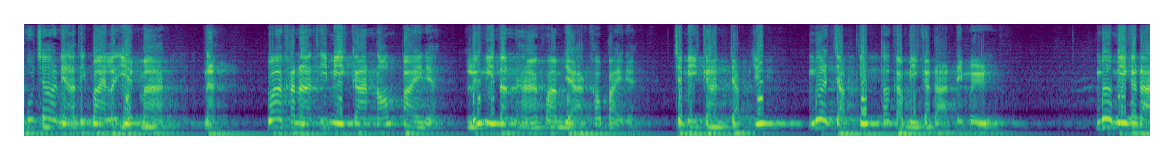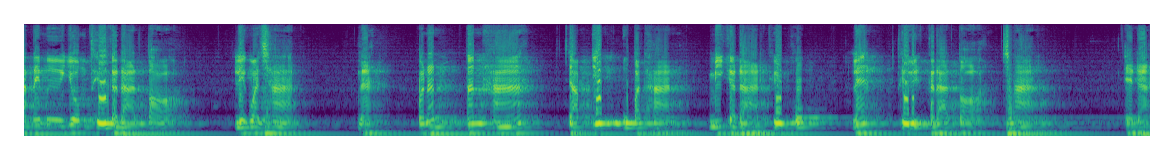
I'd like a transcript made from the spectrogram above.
ผู้เจ้าเนี่ยอธิบายละเอียดมากนะว่าขณะที่มีการน้อมไปเนี่ยหรือมีตัณหาความอยากเข้าไปเนี่ยจะมีการจับยึด เมื่อจับยึดเท่ากับมีกระดาษในมือ เมื่อมีกระดาษในมือโยมถือกระดาษต่อ เรียกว่าชาตินะ เพราะนั้นตัณหาจับยึดอุปทาน มีกระดาษคือภพและถือกระดาษต่อชาติ เห็นนะ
